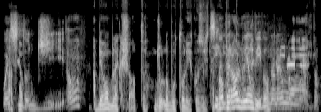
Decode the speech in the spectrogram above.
Questo Abbiamo- giro Abbiamo Black Shot, giù, lo butto lì così. Sì, No, però lui è un vivo. Non è un morto.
